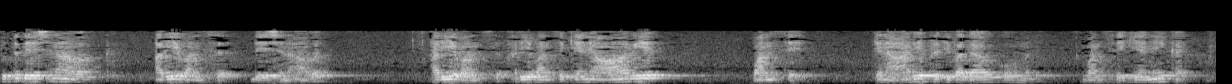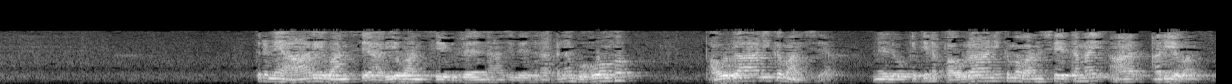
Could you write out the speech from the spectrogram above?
බුද්ධ දේශනාවක් අරිය වංශ දේශනාව අරිය වංශ අරිය වංශ කියන්නේ ආර්ය වංශය. කියන ආර්ය ප්‍රතිපදාව කොහොමද? වංශය කියන්නේ ඒකයි. ඒතර මේ ආර්ය වංශය අරිය වංශයේ බුදුරජාණන් දේශනා කළ බොහෝම පෞරාණික වංශයක්. මේ ලෝකේ තියෙන පෞරාණිකම වංශය තමයි ආර්ය වංශය.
